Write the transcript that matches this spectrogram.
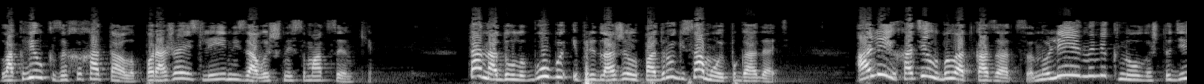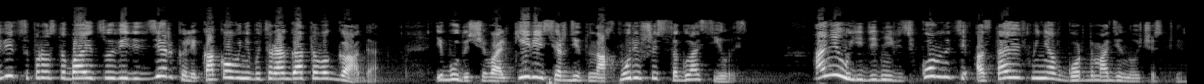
Лаквилка захохотала, поражаясь Лейной завышенной самооценке. Та надула губы и предложила подруге самой погадать. Алия хотела было отказаться, но Лея намекнула, что девица просто боится увидеть в зеркале какого-нибудь рогатого гада и будущая Валькирия, сердито нахмурившись, согласилась. Они уединились в комнате, оставив меня в гордом одиночестве.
